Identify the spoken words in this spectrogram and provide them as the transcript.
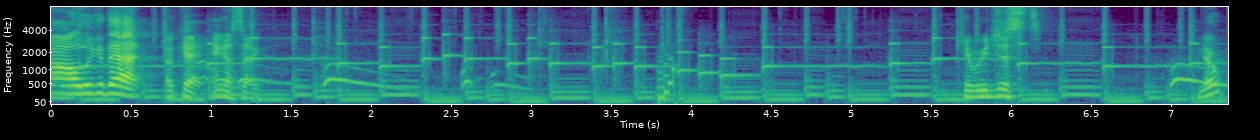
Oh, look at that. Okay, hang on a sec. Can we just... Nope,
